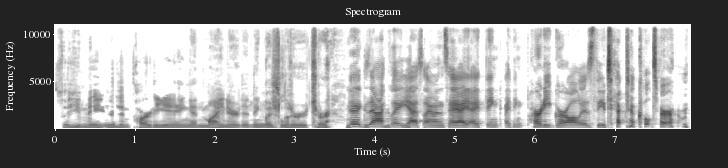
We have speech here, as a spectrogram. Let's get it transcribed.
So you majored in partying and minored in English literature. exactly. Yes, I would say I, I think I think party girl is the technical term.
